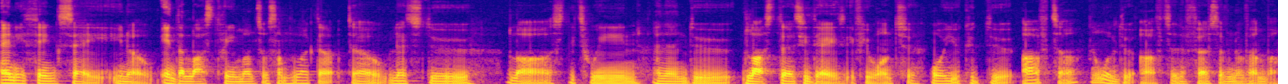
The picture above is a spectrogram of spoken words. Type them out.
anything, say, you know, in the last three months or something like that. So let's do last between and then do last 30 days if you want to or you could do after and we'll do after the 1st of November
